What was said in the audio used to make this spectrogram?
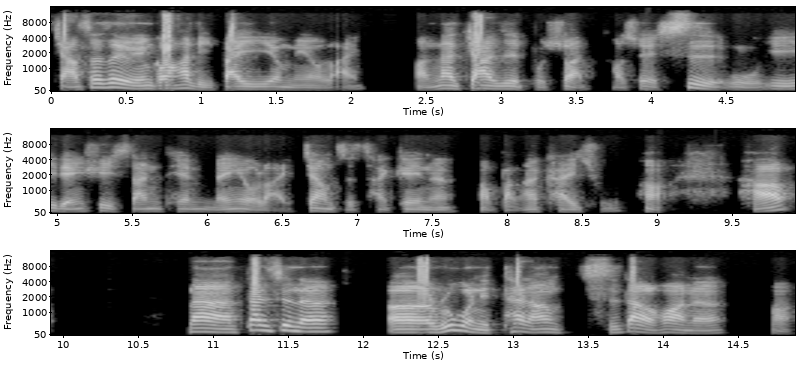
假设这个员工他礼拜一又没有来。啊，那假日不算，好，所以四五一连续三天没有来，这样子才可以呢，啊，把它开除，哈，好，那但是呢，呃，如果你太常迟到的话呢，啊，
